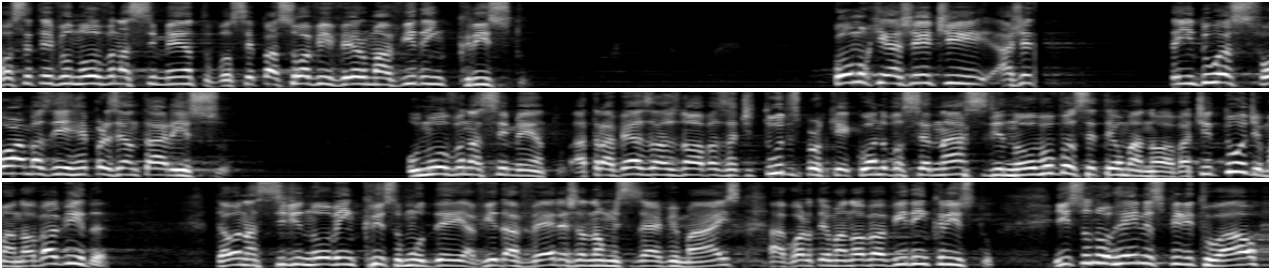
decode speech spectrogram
você teve um novo nascimento, você passou a viver uma vida em Cristo. Como que a gente, a gente tem duas formas de representar isso. O novo nascimento, através das novas atitudes, porque quando você nasce de novo, você tem uma nova atitude, uma nova vida. Então eu nasci de novo em Cristo, mudei, a vida velha já não me serve mais, agora eu tenho uma nova vida em Cristo. Isso no reino espiritual,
